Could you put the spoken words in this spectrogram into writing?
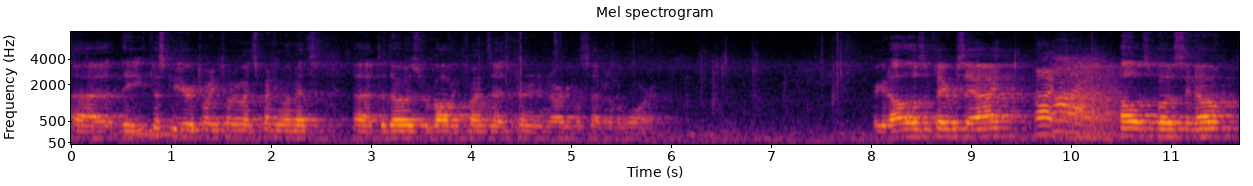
uh, the fiscal year 2021 spending limits uh, to those revolving funds as printed in Article 7 of the warrant? Very good. All those in favor say aye. Aye. All those opposed say no.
